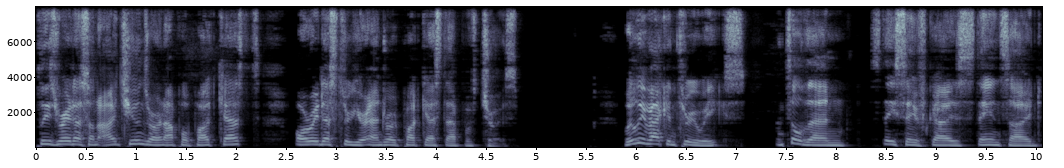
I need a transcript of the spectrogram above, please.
Please rate us on iTunes or on Apple Podcasts, or rate us through your Android podcast app of choice. We'll be back in three weeks. Until then, stay safe, guys. Stay inside.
